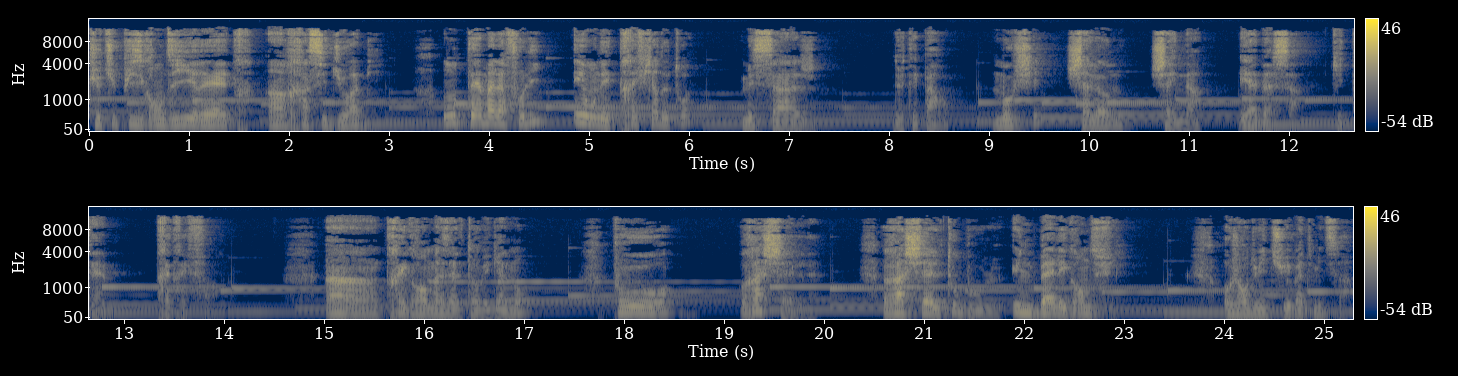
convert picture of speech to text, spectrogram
Que tu puisses grandir et être un chassid du Rabbi. On t'aime à la folie et on est très fiers de toi. Message de tes parents, Moshe, Shalom, Shaina et Adassa qui t'aiment très très fort. Un très grand Mazal Tov également pour Rachel. Rachel Touboul, une belle et grande fille. Aujourd'hui tu es bat mitzvah.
